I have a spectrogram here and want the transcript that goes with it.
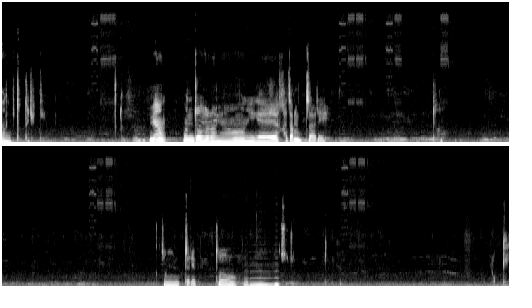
양해 부탁드릴게요. 그러면 먼저 그러면 이게 가장짜리 가장짜리부터 그러면 수저 이렇게.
